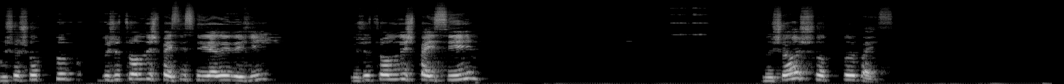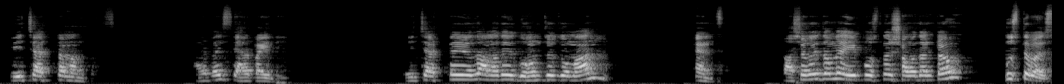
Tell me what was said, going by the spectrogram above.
দুশো সত্তর, দুশো চল্লিশ পাইছি সিরিয়ালি দেখি। দুশো চল্লিশ পাইছি, দুশো সত্তর পাইছি। এই চারটা মান আর পাইছি, আর পাইনি। এই চারটাই হলো আমাদের গ্রহণযোগ্য মান অ্যান্সার আশা করি তোমরা এই প্রশ্নের সমাধানটাও বুঝতে পারছ।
